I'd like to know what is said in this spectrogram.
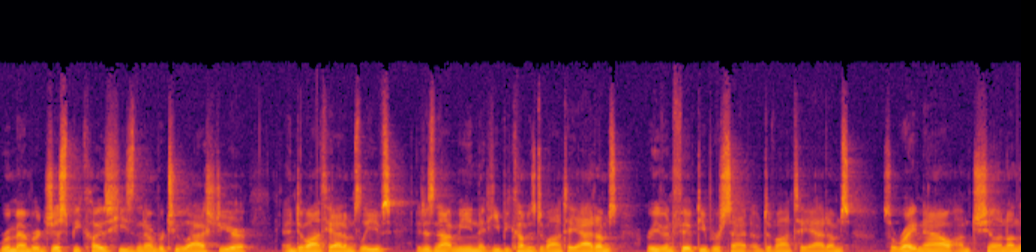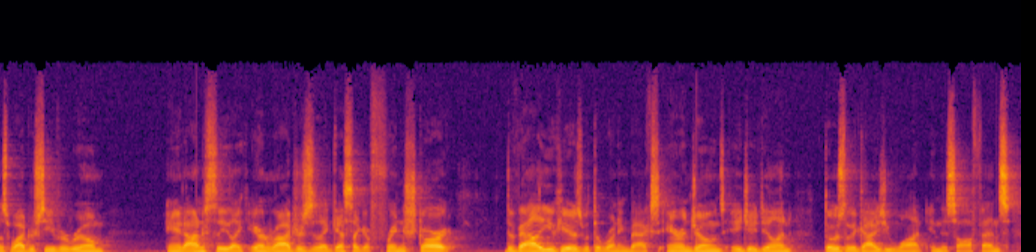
Remember, just because he's the number two last year and Davante Adams leaves, it does not mean that he becomes Davante Adams or even 50% of Davante Adams. So right now, I'm chilling on this wide receiver room. And honestly, like Aaron Rodgers is, I guess, like a fringe start. The value here is with the running backs. Aaron Jones, AJ Dillon, those are the guys you want in this offense.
